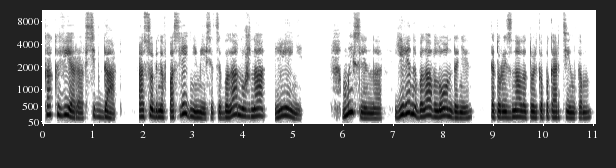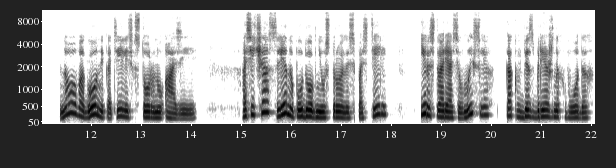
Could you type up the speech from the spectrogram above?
как Вера всегда, особенно в последние месяцы, была нужна Лене. Мысленно Елена была в Лондоне, который знала только по картинкам, но вагоны катились в сторону Азии. А сейчас Лена поудобнее устроилась в постели и, растворясь в мыслях, как в безбрежных водах,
